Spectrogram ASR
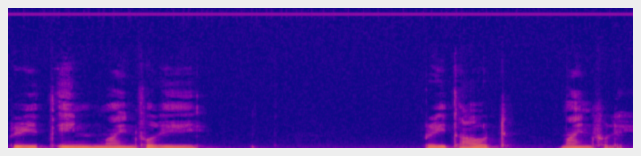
Breathe in mindfully. Breathe out mindfully.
